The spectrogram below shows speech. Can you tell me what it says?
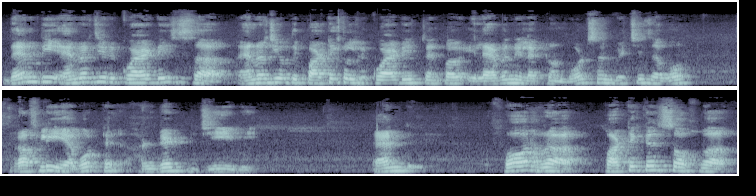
then the energy required is uh, energy of the particle required is 10 power 11 electron volts and which is about roughly about 100 GeV. And for uh, particles of uh,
